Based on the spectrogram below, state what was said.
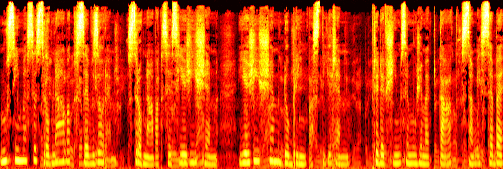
musíme se srovnávat se vzorem, srovnávat se s Ježíšem, Ježíšem dobrým pastýřem. Především se můžeme ptát sami sebe.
